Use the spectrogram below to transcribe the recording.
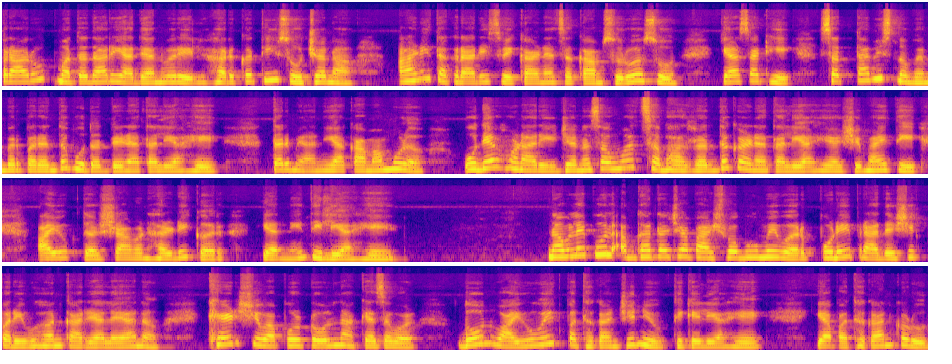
प्रारूप मतदार याद्यांवरील हरकती सूचना आणि तक्रारी स्वीकारण्याचं काम सुरू असून यासाठी सत्तावीस नोव्हेंबर पर्यंत मुदत देण्यात आली आहे. दरम्यान या कामामुळं उद्या होणारी जनसंवाद सभा रद्द करण्यात आली आहे अशी माहिती आयुक्त श्रावण हर्डीकर यांनी दिली आहे. नवले पूल अपघाताच्या पार्श्वभूमीवर पुणे प्रादेशिक परिवहन कार्यालयानं खेड शिवापूर टोल नाक्याजवळ दोन वायुवेग पथकांची नियुक्ती केली आहे. या पथकांकडून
